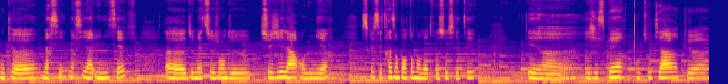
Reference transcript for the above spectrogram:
Donc euh, merci, merci à UNICEF euh, de mettre ce genre de sujet-là en lumière, parce que c'est très important dans notre société. Et, euh, j'espère en tout cas que euh,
